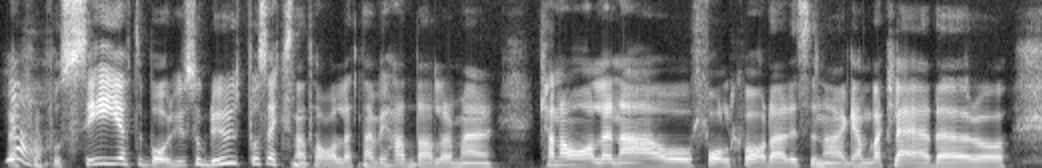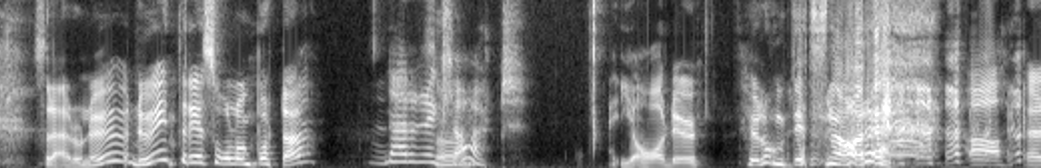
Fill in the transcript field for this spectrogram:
Ja. verkligen få se Göteborg. Hur såg det ut på 1600-talet när vi hade alla de här kanalerna och folk var där i sina gamla kläder och sådär. Och nu, nu är inte det så långt borta. När är det Så. klart? Ja du, hur långt är ett snöre? Ja,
